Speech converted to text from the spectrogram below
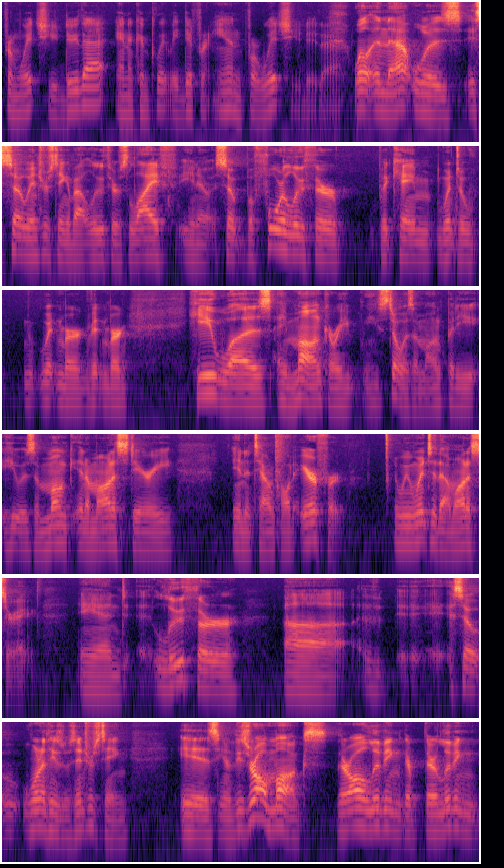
from which you do that, and a completely different end for which you do that. Well, and that was is so interesting about Luther's life. You know, so before Luther became went to Wittenberg, Wittenberg, he was a monk, or he, he still was a monk, but he he was a monk in a monastery in a town called Erfurt, and we went to that monastery, and Luther. Uh, so one of the things that was interesting is you know these are all monks. They're all living they're, they're living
